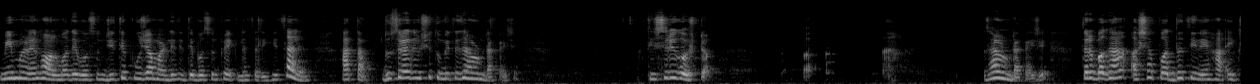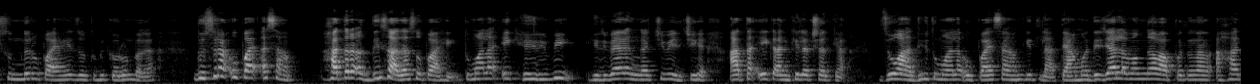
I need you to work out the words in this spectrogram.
मी म्हणेल हॉलमध्ये बसून जिथे पूजा मांडली तिथे बसून फेकले तरीही चालेल. आता दुसऱ्या दिवशी तुम्ही ते झाडून टाकायचे. तिसरी गोष्ट झाडून टाकायचे. तर बघा अशा पद्धतीने हा एक सुंदर उपाय आहे जो तुम्ही करून बघा. दुसरा उपाय असा हा तर अगदी साधा सोपा आहे. तुम्हाला एक हिरवी हिरव्या रंगाची वेलची आहे. आता एक आणखी लक्षात घ्या. जो आधी तुम्हाला उपाय सांगितला त्यामध्ये ज्या लवंगा वापरणार आहात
